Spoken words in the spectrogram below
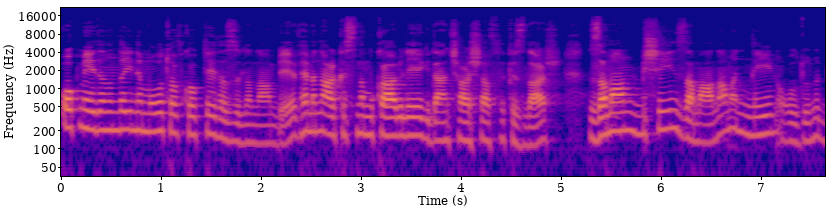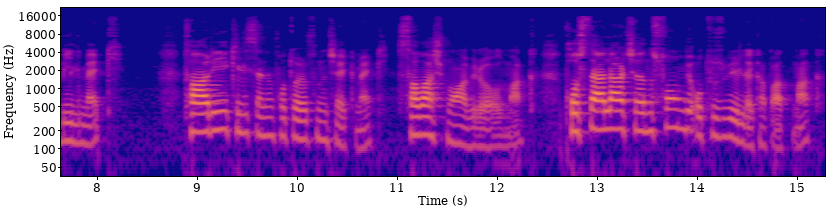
Ok meydanında yine Molotov kokteyl hazırlanan bir ev. Hemen arkasında mukabileye giden çarşaflı kızlar. Zaman bir şeyin zamanı ama neyin olduğunu bilmek. Tarihi kilisenin fotoğrafını çekmek. Savaş muhabiri olmak. Posterler çağını son bir 31 ile kapatmak.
